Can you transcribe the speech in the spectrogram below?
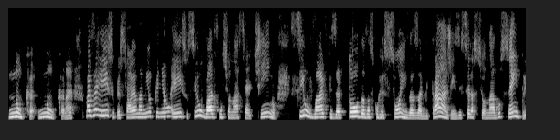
nunca, nunca, né? Mas é isso, pessoal, é, na minha opinião é isso. Se o VAR funcionar certinho, se o VAR fizer todas as correções das arbitragens e ser acionado sempre,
